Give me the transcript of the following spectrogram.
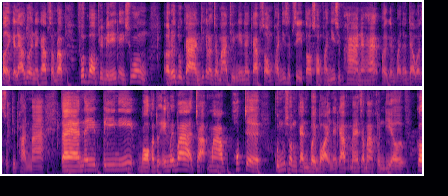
เปิดกันแล้วด้วยนะครับสำหรับฟุตบอลพรีเมียร์ลีกในช่วงฤดูกาลที่กำลังจะมาถึงนี่นะครับ 2024 ต่อ 2025 นะฮะเปิดกันไปตั้งแต่วันศุกร์ที่ผ่านมา แต่ในปีนี้บอกกับตัวเองไว้ว่าจะมาพบเจอ คุณผู้ชมกันบ่อยๆนะครับแม้จะมาคนเดียวก็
